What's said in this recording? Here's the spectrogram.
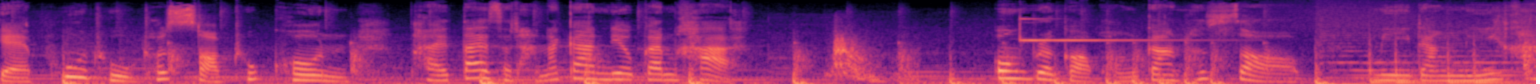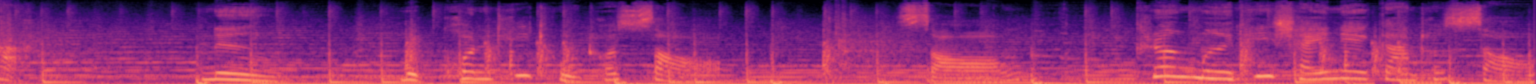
แก่ผู้ถูกทดสอบทุกคนภายใต้สถานการณ์เดียวกันค่ะ องค์ประกอบของการทดสอบมีดังนี้ค่ะ 1. บุคคลที่ถูกทดสอบ 2. เครื่องมือที่ใช้ในการทดสอบ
